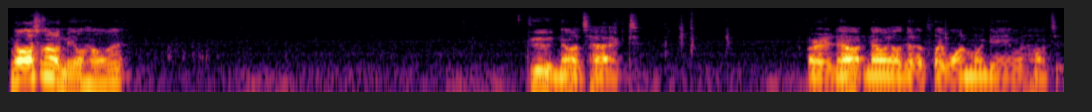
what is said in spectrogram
No, that's not a Emile helmet. Dude, now it's hacked. Alright, now now we all gotta play one more game with Haunted.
